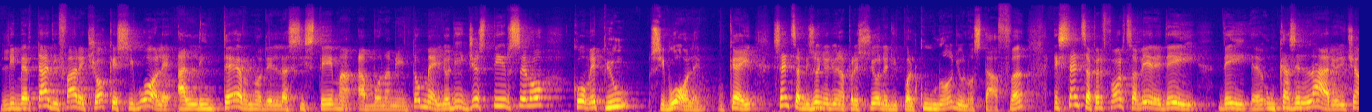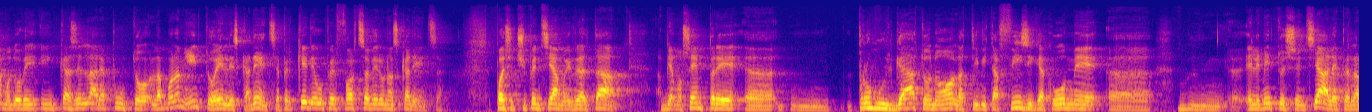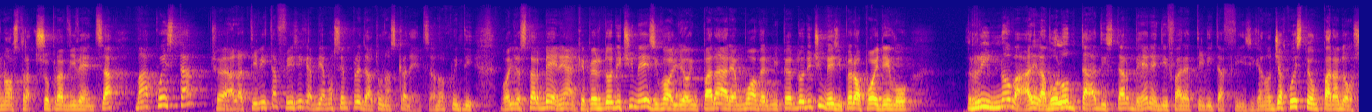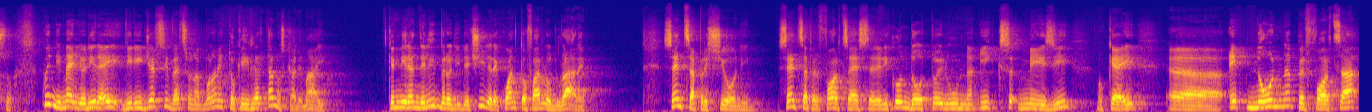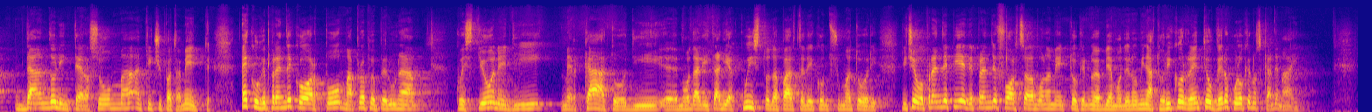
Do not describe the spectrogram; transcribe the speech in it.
Libertà di fare ciò che si vuole all'interno del sistema abbonamento, o meglio di gestirselo come più si vuole, ok? Senza bisogno di una pressione di qualcuno, di uno staff e senza per forza avere dei, dei, eh, un casellario, diciamo, dove incasellare appunto l'abbonamento e le scadenze. Perché devo per forza avere una scadenza? Poi se ci pensiamo in realtà abbiamo sempre eh, promulgato no, l'attività fisica come eh, elemento essenziale per la nostra sopravvivenza, ma a questa, cioè all'attività fisica, abbiamo sempre dato una scadenza. No? Quindi voglio star bene anche per 12 mesi, voglio imparare a muovermi per 12 mesi, però poi devo rinnovare la volontà di star bene e di fare attività fisica. No? Già questo è un paradosso. Quindi meglio direi dirigersi verso un abbonamento che in realtà non scade mai, che mi rende libero di decidere quanto farlo durare, senza pressioni, senza per forza essere ricondotto in un X mesi, ok? Uh, e non per forza dando l'intera somma anticipatamente. Ecco che prende corpo, ma proprio per una questione di mercato, di eh, modalità di acquisto da parte dei consumatori. Dicevo, prende piede, prende forza l'abbonamento che noi abbiamo denominato ricorrente, ovvero quello che non scade mai,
